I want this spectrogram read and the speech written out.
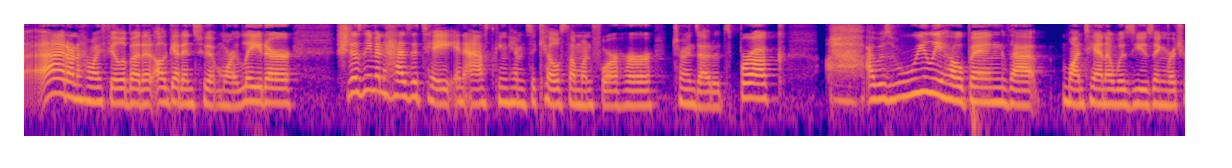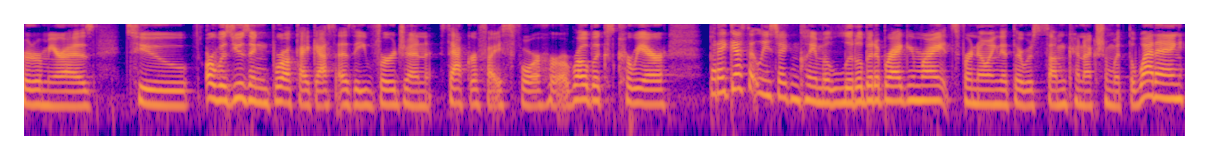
I don't know how I feel about it. I'll get into it more later. She doesn't even hesitate in asking him to kill someone for her. Turns out it's Brooke. Ah, I was really hoping that Montana was using Richard Ramirez to, or was using Brooke, I guess, as a virgin sacrifice for her aerobics career. But I guess at least I can claim a little bit of bragging rights for knowing that there was some connection with the wedding.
